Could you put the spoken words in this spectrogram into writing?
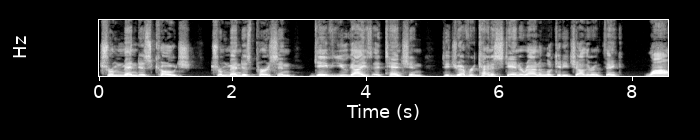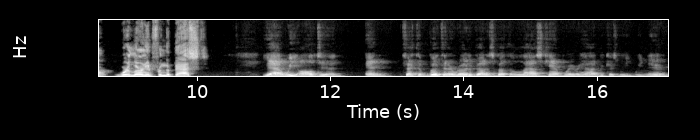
tremendous coach, tremendous person gave you guys attention? Did you ever kind of stand around and look at each other and think, wow, we're learning from the best? Yeah, we all did. And in fact, the book that I wrote about is about the last camp we ever had because we, we knew,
